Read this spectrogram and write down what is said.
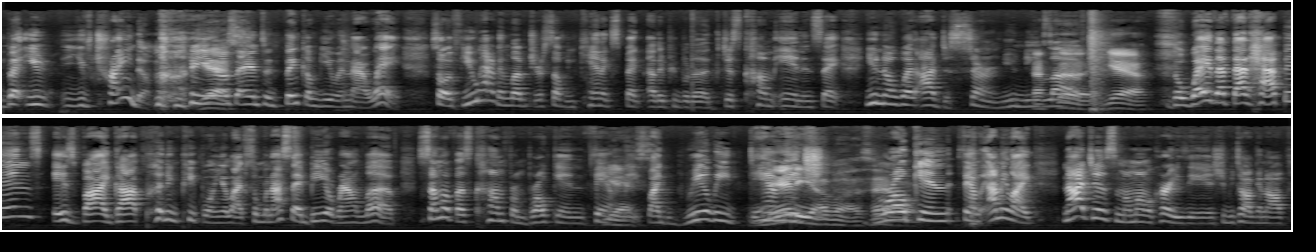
but you you've trained them. you know what I'm Yes. saying to think of you in that way. So if you haven't loved yourself, you can't expect other people to just come in and say, you know what, I discern you need That's love. good. Yeah. The way that that happens is by God putting people in your life. So when I say be around love, some of us come from broken families, Yes. like really damaged Many of us. broken family. I mean, like not just my mama crazy and she be talking off,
